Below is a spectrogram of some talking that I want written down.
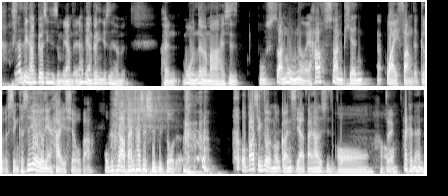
他平常个性是什么样的人？他平常个性就是很很木讷吗？还是不算木讷诶，他算偏、呃外放的个性，可是又有点害羞吧？我不知道，反正他是狮子座的，我不知道星座有没有关系啊，反正他是狮子座，哦好对他可能很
